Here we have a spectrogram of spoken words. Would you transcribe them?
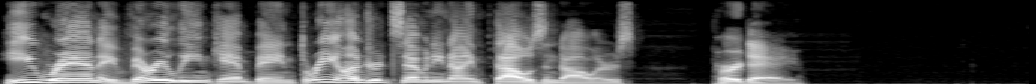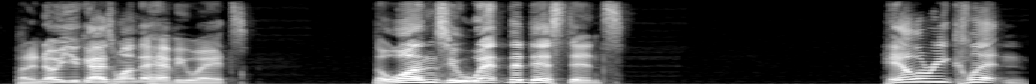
he ran a very lean campaign, $379,000 per day. But I know you guys want the heavyweights. The ones who went the distance. Hillary Clinton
